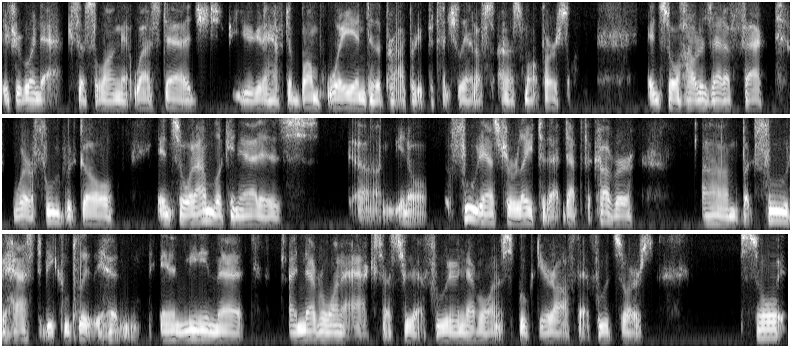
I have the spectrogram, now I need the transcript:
if you're going to access along that west edge, you're going to have to bump way into the property potentially on a, on a small parcel. And so, how does that affect where food would go? And so what I'm looking at is, um, you know, food has to relate to that depth of cover, um, but food has to be completely hidden, and meaning that I never want to access through that food. I never want to spook deer off that food source. So if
